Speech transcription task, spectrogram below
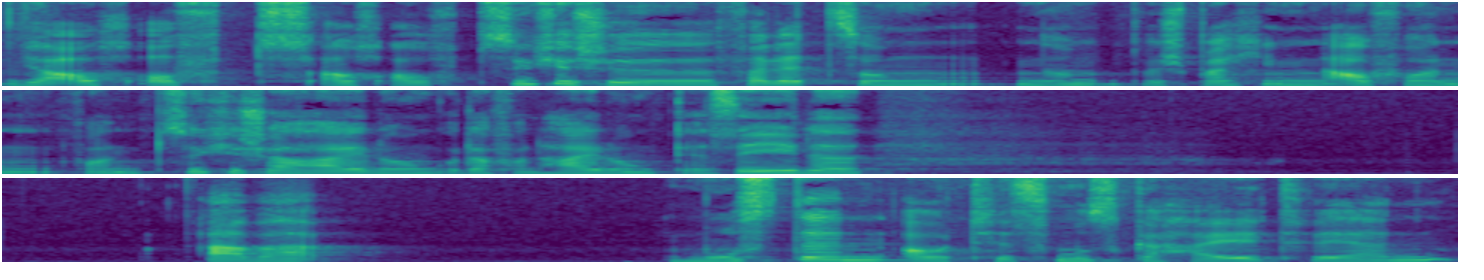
ja auch oft, auch, auch psychische Verletzungen, ne? wir sprechen auch von, von psychischer Heilung oder von Heilung der Seele. Aber muss denn Autismus geheilt werden?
